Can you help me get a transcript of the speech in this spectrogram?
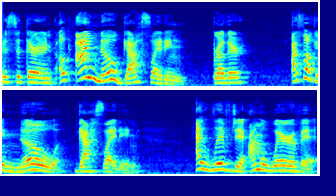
to sit there and, like, I know gaslighting, brother. I fucking know gaslighting. I lived it. I'm aware of it.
